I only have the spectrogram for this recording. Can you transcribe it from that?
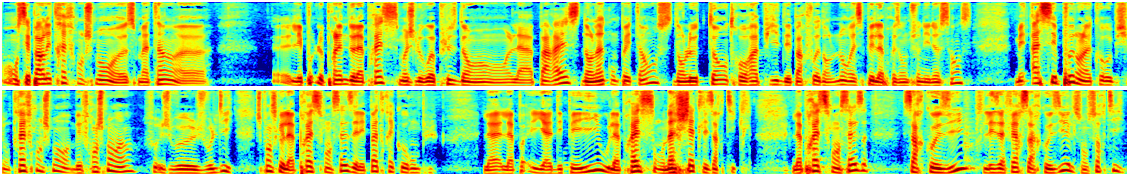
on s'est parlé très franchement euh, ce matin. Euh, le problème de la presse, moi, je le vois plus dans la paresse, dans l'incompétence, dans le temps trop rapide et parfois dans le non-respect de la présomption d'innocence, mais assez peu dans la corruption. Très franchement, mais franchement, hein, je, je, vous le dis, je pense que la presse française, elle n'est pas très corrompue. il y a des pays où la presse, on achète les articles. La presse française, Sarkozy, les affaires Sarkozy, elles sont sorties.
